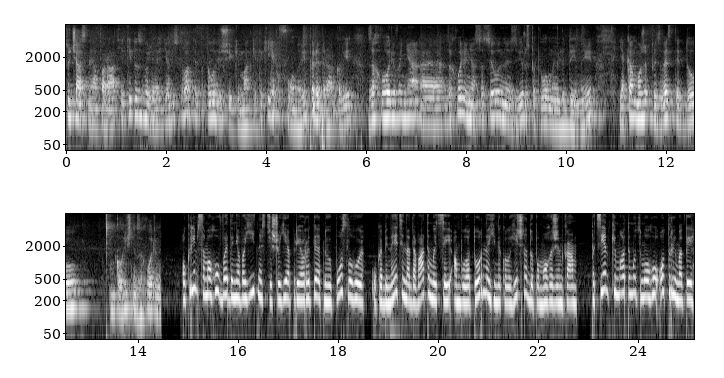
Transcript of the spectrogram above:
сучасний апарат, який дозволяє діагностувати патології шийки матки, такі як фонові, передракові захворювання, е, захворювання асоційовані з вірус папіломою людиною, яка може призвести до онкологічних захворювань. Окрім самого введення вагітності, що є пріоритетною послугою, у кабінеті надаватиметься й амбулаторна гінекологічна допомога жінкам. Пацієнтки матимуть змогу отримати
